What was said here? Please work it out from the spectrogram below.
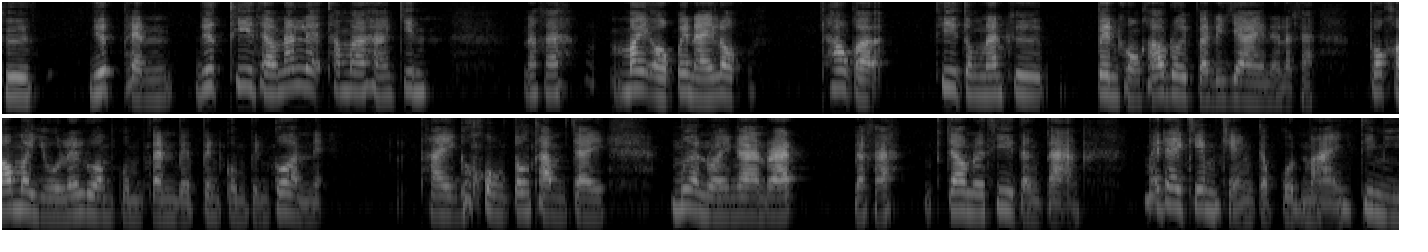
คือยึดแผ่นยึดที่แถวนั้นแหละทำมาหากินนะคะ ไม่ออกไปไหนหรอกเท่ากับที่ตรงนั้นคือเป็นของเขาโดยปริยายเนี่ยแหละค่ะเพราะเขามาอยู่และรวมกลุ่มกันแบบเป็นกลุ่มเป็นก้อนเนี่ย ไทยก็คงต้องทำใจเมื่อหน่วยงานรัฐนะคะ เจ้าหน้าที่ต่างๆ ไม่ได้เข้มแข็งกับกฎหมายที่มี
